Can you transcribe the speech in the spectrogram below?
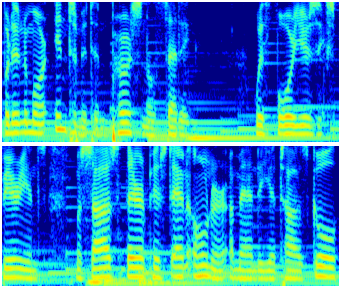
but in a more intimate and personal setting. With four years' experience, massage therapist and owner Amanda Yata's goal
